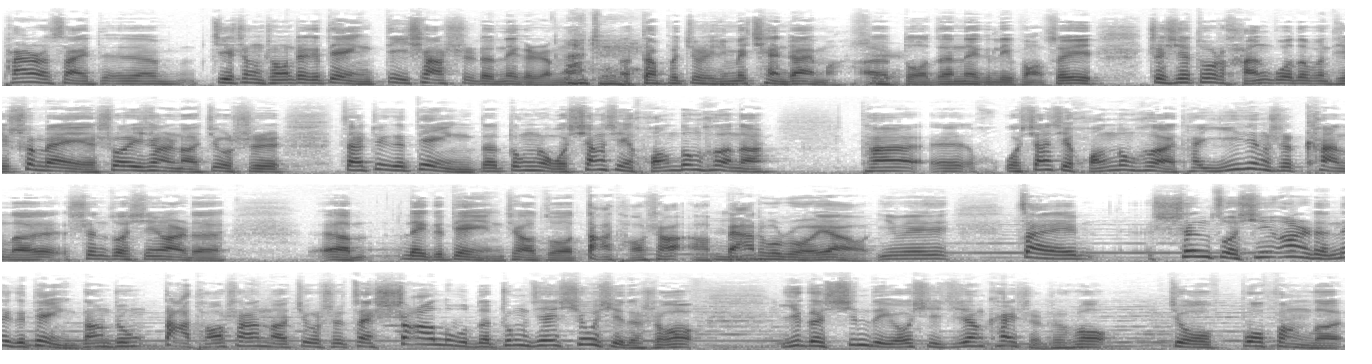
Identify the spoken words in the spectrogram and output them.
Parasite》呃，《寄生虫》这个电影地下室的那个人吗？他不就是因为欠债嘛？呃，躲在那个地方。所以这些都是韩国的问题。顺便也说一下呢，就是在这个电影的当中，我相信黄东赫呢，他呃，我相信黄东赫他一定是看了深作欣二的。呃，那个电影叫做《大逃杀》啊，《Battle Royale》，因为在深作新二的那个电影当中，大逃杀呢，就是在杀戮的中间休息的时候，一个新的游戏即将开始的时候，就播放了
